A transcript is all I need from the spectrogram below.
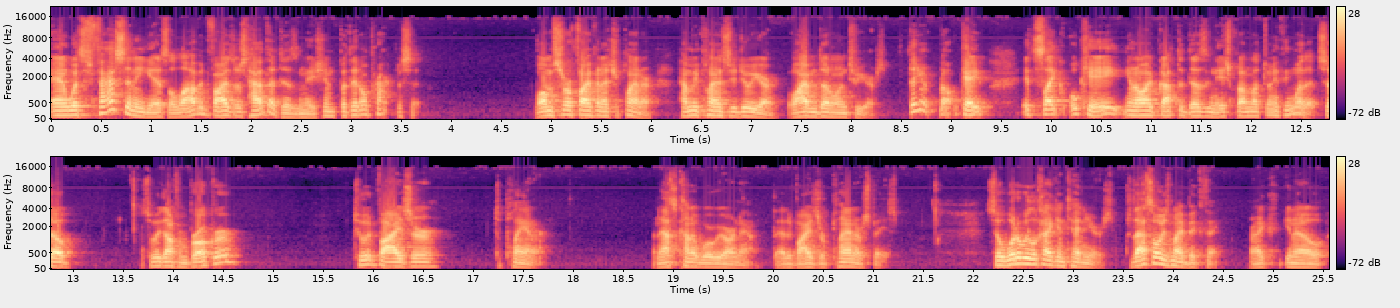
And what's fascinating is a lot of advisors have that designation, but they don't practice it. Well, I'm a certified financial planner. How many plans do you do a year? Well, I haven't done one in two years. Think, okay, it's like okay, you know, I've got the designation, but I'm not doing anything with it. So, so we've gone from broker to advisor to planner, and that's kind of where we are now, that advisor planner space. So, what do we look like in ten years? So that's always my big thing, right? You know,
